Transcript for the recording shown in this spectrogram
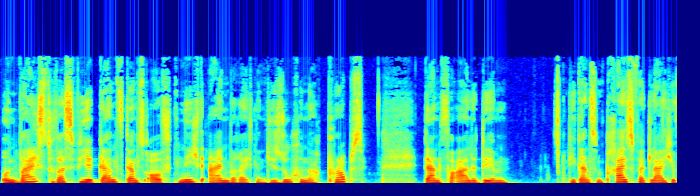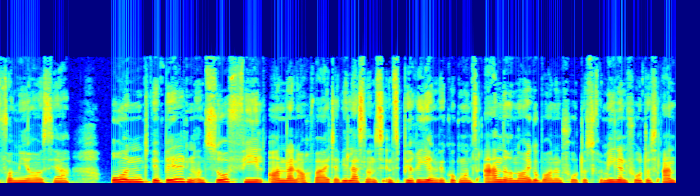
Und weißt du, was wir ganz, ganz oft nicht einberechnen? Die Suche nach Props, dann vor allem die ganzen Preisvergleiche von mir aus, ja. Und wir bilden uns so viel online auch weiter. Wir lassen uns inspirieren. Wir gucken uns andere neugeborenen Fotos, Familienfotos an,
